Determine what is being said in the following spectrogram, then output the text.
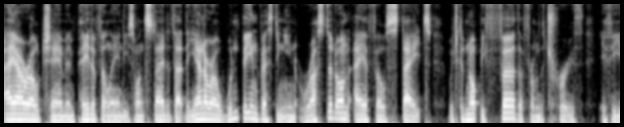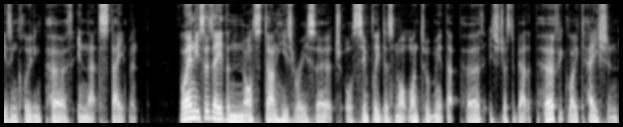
ARL chairman Peter V'landys once stated that the NRL wouldn't be investing in rusted on AFL states, which could not be further from the truth if he is including Perth in that statement. V'landys has either not done his research or simply does not want to admit that Perth is just about the perfect location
